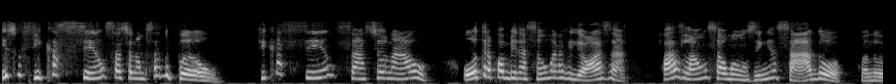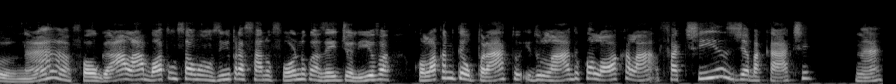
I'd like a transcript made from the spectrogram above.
Isso fica sensacional, não precisa do pão. Fica sensacional. Outra combinação maravilhosa. Faz lá um salmãozinho assado, quando, né, folgar lá, bota um salmãozinho para assar no forno com azeite de oliva, coloca no teu prato e do lado coloca lá fatias de abacate, né,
